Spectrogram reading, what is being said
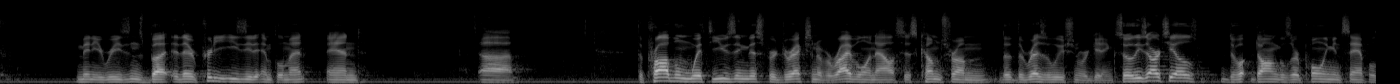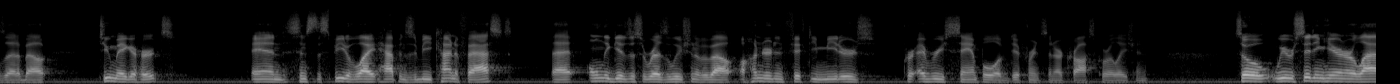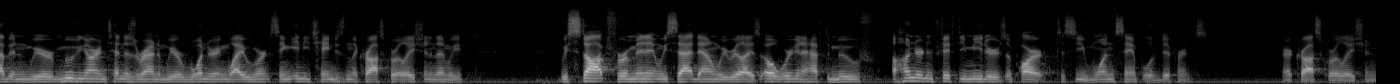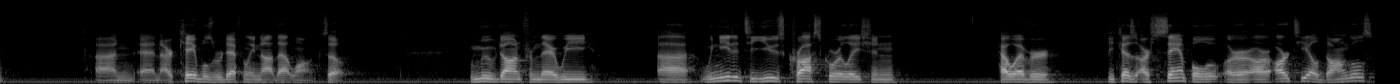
many reasons, but they're pretty easy to implement. And uh, the problem with using this for direction of arrival analysis comes from the, the resolution we're getting. So these RTL dongles are pulling in samples at about 2 megahertz. And since the speed of light happens to be kind of fast, that only gives us a resolution of about 150 meters per every sample of difference in our cross correlation. So we were sitting here in our lab and we were moving our antennas around and we were wondering why we weren't seeing any changes in the cross correlation. And then we we stopped for a minute and we sat down and we realized, oh, we're going to have to move 150 meters apart to see one sample of difference in our cross correlation. And, and our cables were definitely not that long. So we moved on from there. We, uh, we needed to use cross correlation, however, because our sample or our RTL dongles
